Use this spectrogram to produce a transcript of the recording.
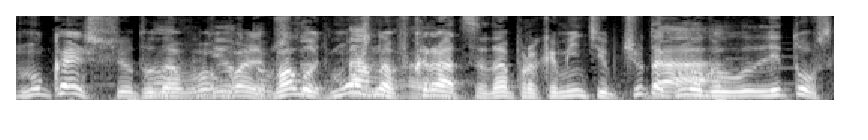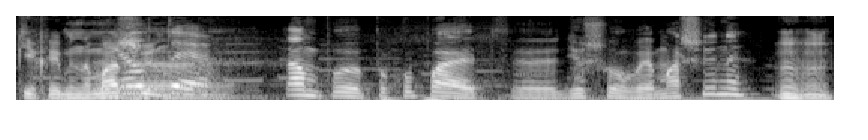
Ну, конечно, все туда. Ну, в- том, Володь, там, можно э, вкратце, да, прокомментировать? Почему так да. много литовских именно машин? ЛТ. Там покупают э, дешевые машины, Мгм.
